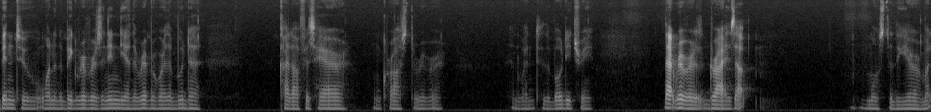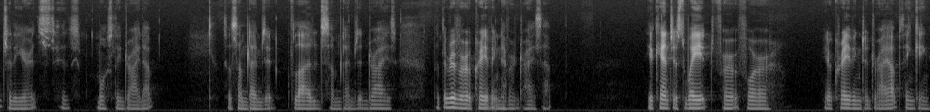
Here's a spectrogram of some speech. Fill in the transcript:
been to one of the big rivers in India, the river where the Buddha cut off his hair and crossed the river and went to the Bodhi tree, that river dries up. Most of the year, or much of the year, it's, it's mostly dried up. So sometimes it floods, sometimes it dries. But the river of craving never dries up. You can't just wait for, for your craving to dry up thinking,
